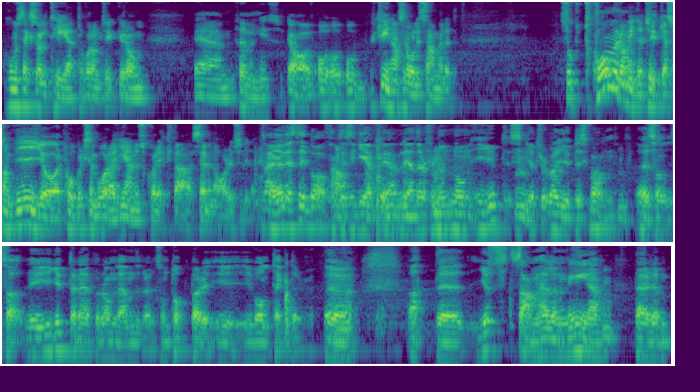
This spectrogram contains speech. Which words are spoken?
homosexualitet och vad de tycker om Feminism. ja, och, och, och kvinnans roll i samhället. Så kommer de inte tycka som vi gör på liksom våra genuskorrekta seminarier och så vidare. Nej, jag läste idag faktiskt i GP, en ledare från Mm. någon egyptisk, jag tror det var en egyptisk man, eh, som sa är Egypten är ett av de länder som toppar i, i våldtäkter. Mm. Eh, Att eh, just samhällen med Mm. där den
